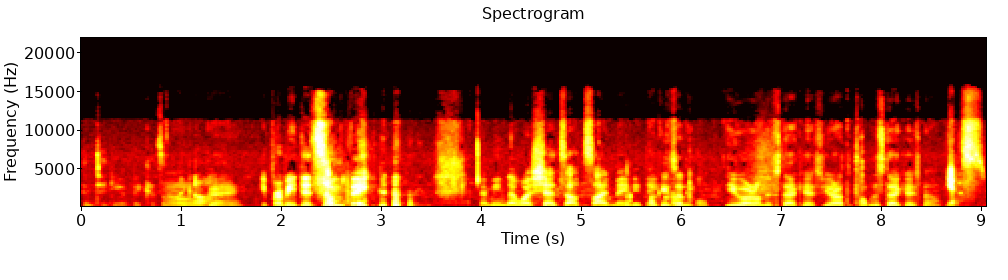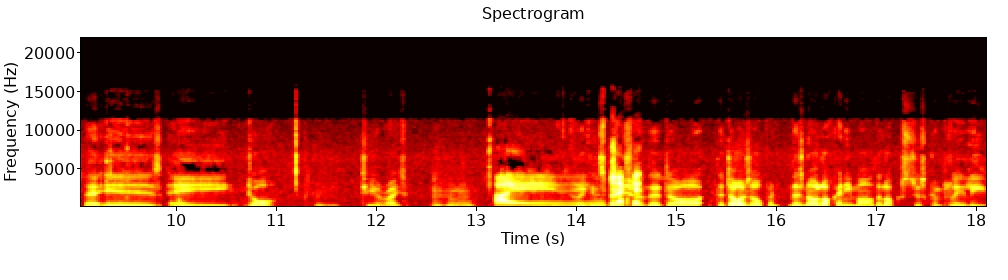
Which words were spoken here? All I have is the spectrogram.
continue because I'm like oh okay you probably did something I mean there were sheds outside maybe they okay Zellie, crumbled you are on the staircase you're at the top of the staircase now yes there is a door To your right Mm-hmm. I quick will check inspection it of the door the door is open there's no lock anymore the lock's just completely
